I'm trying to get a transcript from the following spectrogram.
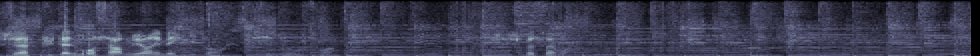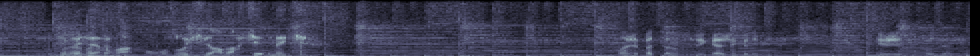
j'ai la putain de grosse armure, les mecs, ils... Genre, j'ai besoin de soin. j'ai j'ai pas de soin moi. Il a remar- Heureusement qu'il a remarqué le mec. Moi j'ai pas de soin dans tous les cas, j'ai que des mines. Et j'ai tout posé en plus.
